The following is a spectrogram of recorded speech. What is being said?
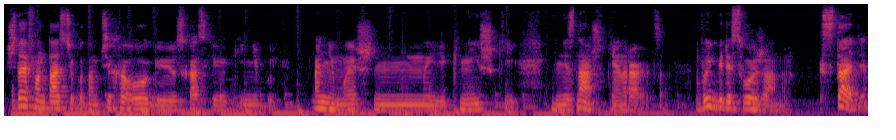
Читай фантастику, там, психологию, сказки какие-нибудь, анимешные книжки. Не знаю, что тебе нравится. Выбери свой жанр. Кстати,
